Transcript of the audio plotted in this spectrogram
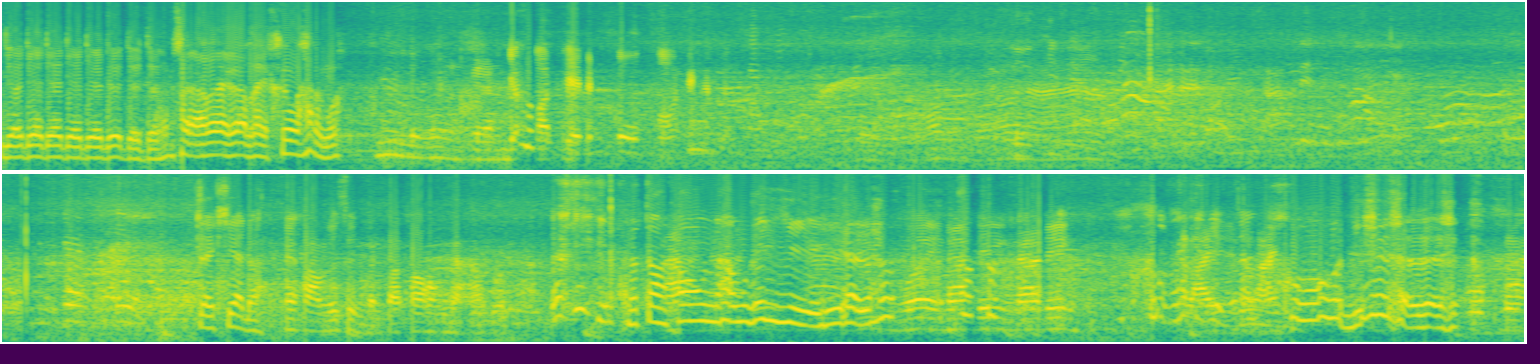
เดี๋ยวเดี๋ยวเดี๋ยวเดี๋ยวเดี๋ยวเดี๋ยวเดี๋ยวใช่อะไรอะไรข้างล่างวะไม่รู้เหมือนกันยอดเพลย์เป็นโกคอร์สอย่างนั้นเลย ใจเครียดเหรอให้ความรู้สึกเหมือนตอนเข้าห้องน้ำแล้วตอนเข้าห้องน้ำมันก็อยู่อย่างเงี้ยแล้วเว้ยหน้าดิ้งหน้าดิ้งอะไรอะไรโคตรแย่เลยหน้า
